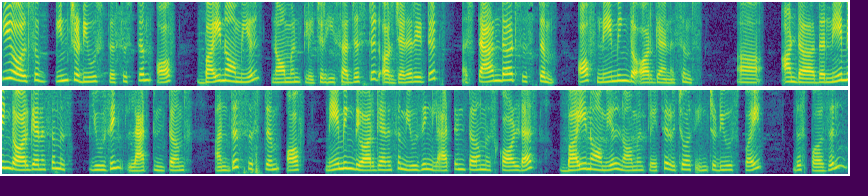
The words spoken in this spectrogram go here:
he also introduced the system of binomial nomenclature. He suggested or generated a standard system of naming the organisms. Uh, and uh, the naming the organism is using Latin terms, and this system of naming the organism using Latin term is called as binomial nomenclature, which was introduced by this person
